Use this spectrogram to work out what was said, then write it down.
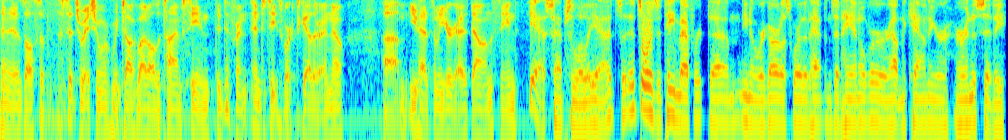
And it was also a situation where we talk about all the time, seeing the different entities work together. I know um, you had some of your guys down on the scene. Yes, absolutely. Yeah, it's it's always a team effort. Um, you know, regardless whether it happens in Hanover or out in the county or, or in the city,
